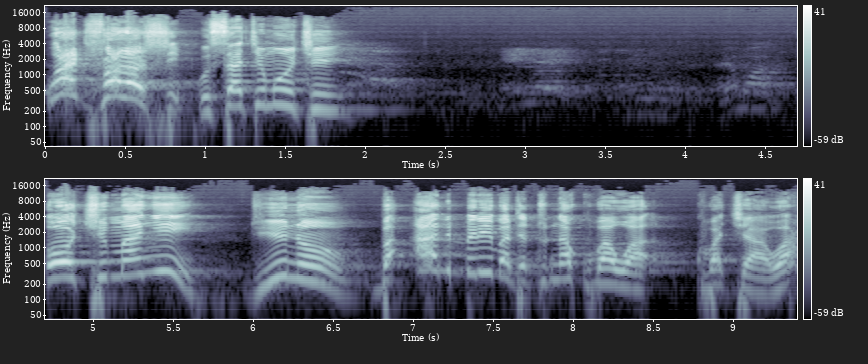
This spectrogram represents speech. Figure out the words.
What fellowship? kussa kimu ki Okimanyi, do you know ba unbeliever tetuna kubawa kubakyawa,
